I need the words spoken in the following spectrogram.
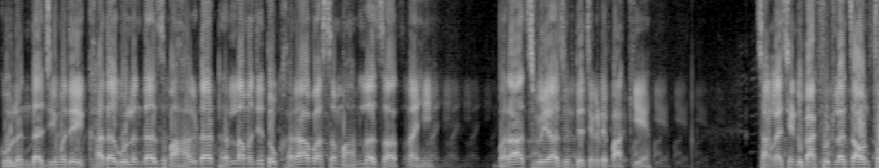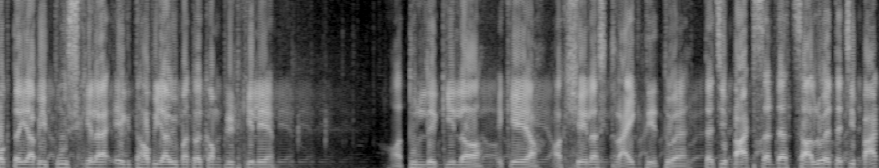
गोलंदाजीमध्ये एखादा गोलंदाज महागडा ठरला म्हणजे तो खराब असं मानलं जात नाही. बराच वेळ अजून त्याच्याकडे बाकी आहे. चांगला चेंडू बॅकफुटला जाऊन फक्त यावी पुश केला. एक धाव यावी मात्र कंप्लीट केली आहे. अतुल देखील एके अक्षयला स्ट्राईक देतोय. त्याची बॅट सध्या चालू आहे. त्याची बॅट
